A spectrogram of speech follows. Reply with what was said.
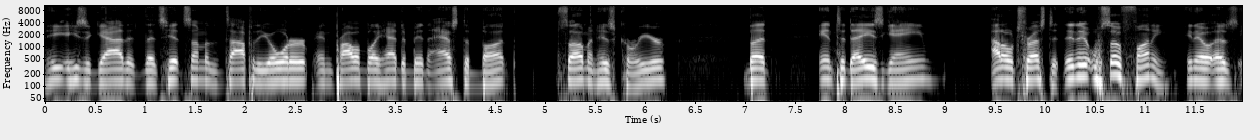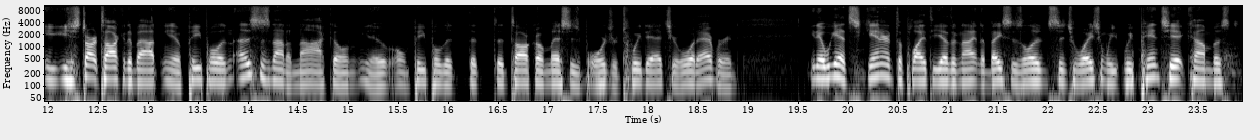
he, he's a guy that, that's hit some of the top of the order and probably had to been asked to bunt some in his career. But in today's game, I don't trust it. And it was so funny, you know, as you start talking about, you know, people, and this is not a knock on, you know, on people that, that, that talk on message boards or tweet at you or whatever. And, you know, we had Skinner at the plate the other night in a bases loaded situation. We, we pinch hit Cumbest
